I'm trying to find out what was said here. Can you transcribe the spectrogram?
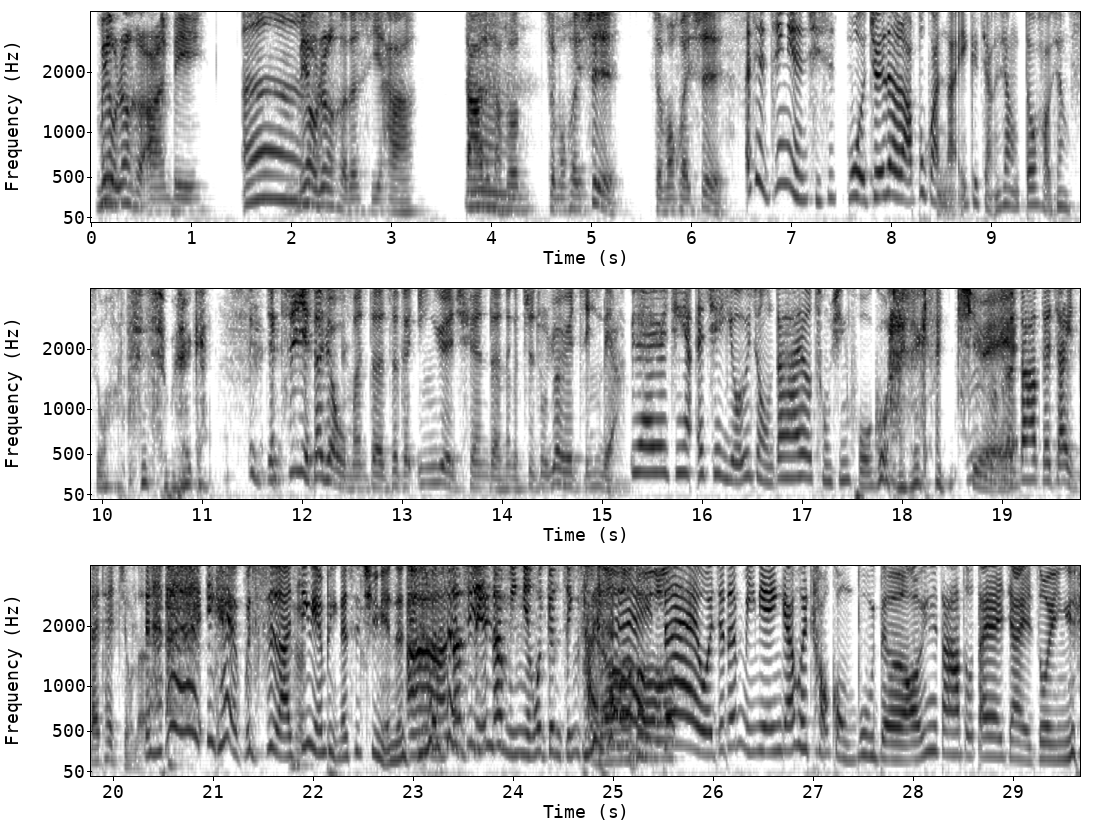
没有任何 R&B，嗯，没有任何的嘻哈，大家就想说怎么回事？怎么回事？而且今年其实我觉得啦，不管哪一个奖项，都好像死亡之组的感觉。也其实也代表我们的这个音乐圈的那个制作越来越精良，越来越精良，而且有一种大家又重新活过来的感嗯可能觉。大家在家里待太久了 应该也不是啦，今年评的是去年的啊，那 今那明年会更精彩对喽。对，我觉得明年应该会超恐怖的哦，因为大家都待在家里做音乐。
